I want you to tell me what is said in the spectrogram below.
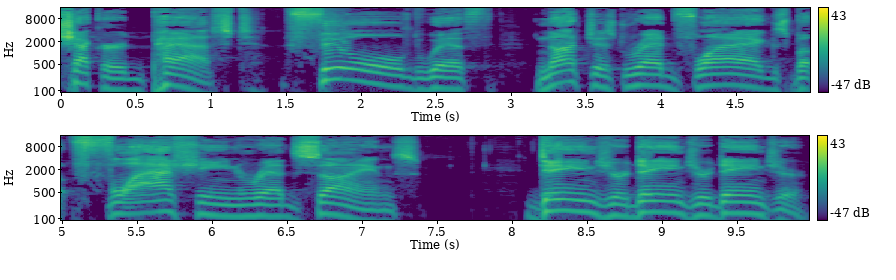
checkered past filled with not just red flags, but flashing red signs. Danger, danger, danger.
